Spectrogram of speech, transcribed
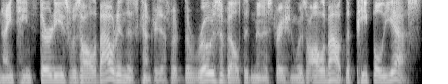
1930s was all about in this country. That's what the Roosevelt administration was all about. The people, yes.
